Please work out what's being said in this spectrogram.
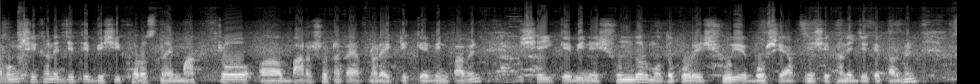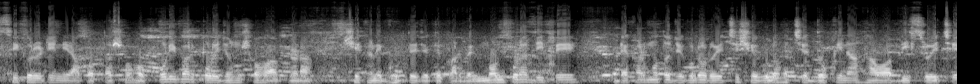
এবং সেখানে যেতে বেশি খরচ নাই মাত্র বারোশো টাকায় আপনারা একটি কেবিন পাবেন। সেই কেবিনে সুন্দর মতো করে শুয়ে বসে আপনি সেখানে যেতে পারবেন। সিকিউরিটি, নিরাপত্তা সহ, পরিবার, পরিজন সহ আপনারা সেখানে ঘুরতে যেতে পারবেন। মনপুরা দ্বীপে দেখার মতো যেগুলো রয়েছে, সেগুলো হচ্ছে দক্ষিণা হাওয়া বিচ রয়েছে,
